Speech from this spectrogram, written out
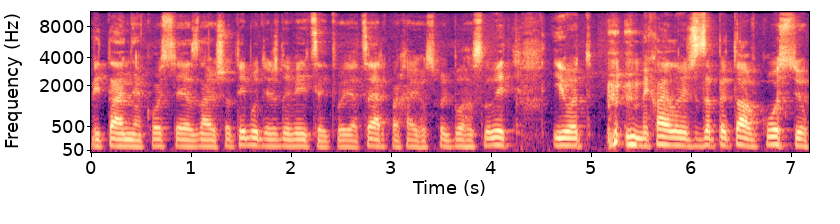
Вітання, Костя, я знаю, що ти будеш дивитися, і твоя церква, хай Господь благословить. І от Михайлович запитав Костю,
